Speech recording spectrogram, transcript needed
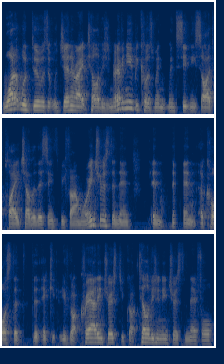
What it would do is it would generate television revenue because when when Sydney sides play each other, there seems to be far more interest, and then then then of course that you've got crowd interest, you've got television interest, and therefore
